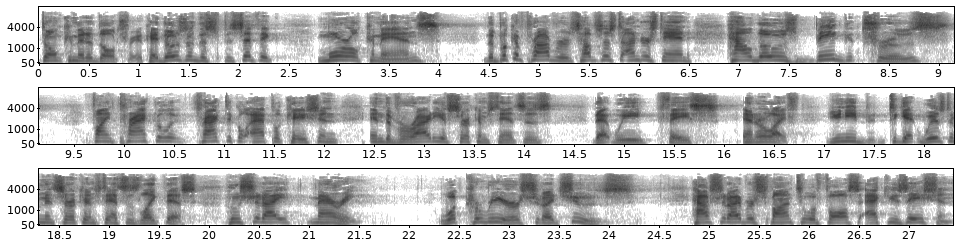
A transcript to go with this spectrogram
Don't commit adultery. Okay, those are the specific moral commands. The book of Proverbs helps us to understand how those big truths find practical, practical application in the variety of circumstances that we face in our life. You need to get wisdom in circumstances like this. Who should I marry? What career should I choose? How should I respond to a false accusation?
